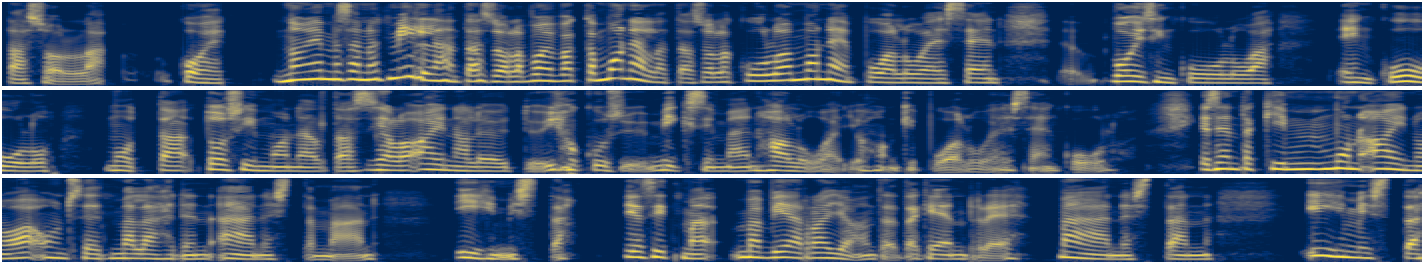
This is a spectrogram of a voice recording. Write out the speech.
tasolla koe No en mä sano, että millään tasolla. Voin vaikka monella tasolla kuulua moneen puolueeseen. Voisin kuulua, en kuulu, mutta tosi monelta. Siellä aina löytyy joku syy, miksi mä en halua johonkin puolueeseen kuulua. Ja sen takia mun ainoa on se, että mä lähden äänestämään ihmistä. Ja sitten mä, mä vielä rajaan tätä genreä. Mä äänestän ihmistä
